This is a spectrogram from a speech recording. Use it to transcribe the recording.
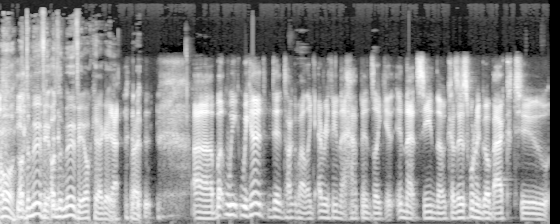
Oh, yeah. oh, the movie. Oh, the movie. Okay, I get yeah. you. Right. uh, but we we kind of didn't talk about like everything that happens like in, in that scene though, because I just want to go back to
